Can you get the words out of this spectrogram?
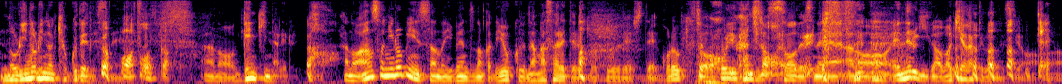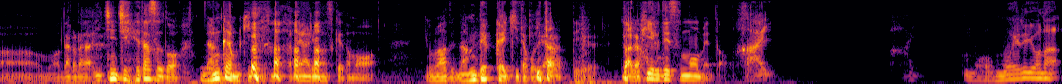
ノリノリの曲でですね。あそうですあの、元気になれる。あの、アンソニー・ロビンスさんのイベントなんかでよく流されてる曲でして、これを聞くと。こういう感じのそうですね。あの、エネルギーが湧き上がってくるんですよ。だから、一日下手すると何回も聞いてる日なんかね、ありますけども、今まで何百回聞いたことあるっていう。なるほど Feel this moment。はい。はい。もう燃えるような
